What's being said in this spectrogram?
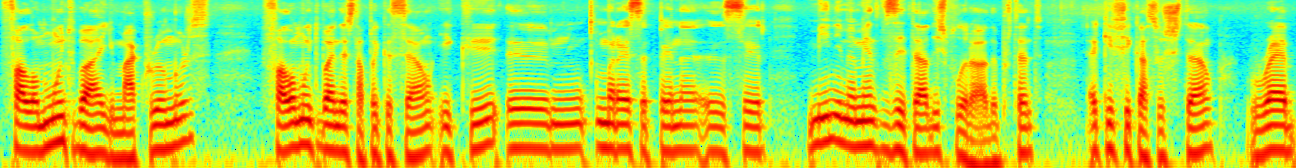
falam muito bem, o Mac Rumors, falam muito bem desta aplicação e que hum, merece a pena eh, ser minimamente visitada e explorada. Portanto, aqui fica a sugestão Reb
